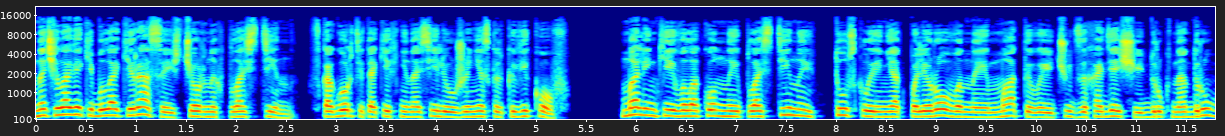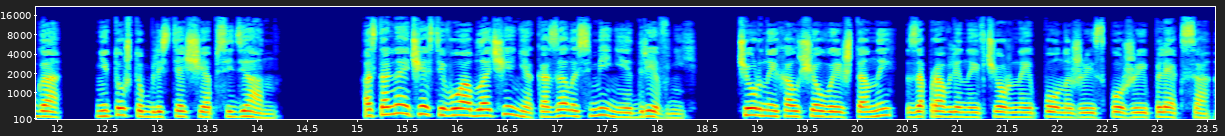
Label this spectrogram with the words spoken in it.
На человеке была кираса из черных пластин. В когорте таких не носили уже несколько веков. Маленькие волоконные пластины, тусклые, неотполированные, матовые, чуть заходящие друг на друга, не то что блестящий обсидиан. Остальная часть его облачения казалась менее древней. Черные холщовые штаны, заправленные в черные поножи из кожи и плекса,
